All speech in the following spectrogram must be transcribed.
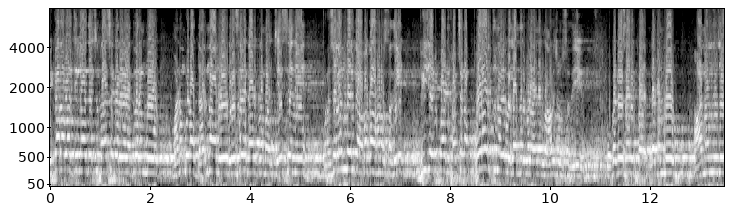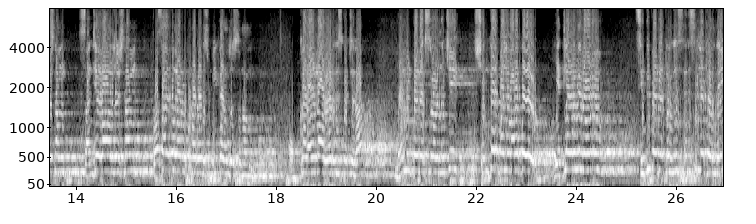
వికారాబాద్ జిల్లా అధ్యక్షుడు రాజశేఖర్ గారి ఆధ్వర్యంలో మనం కూడా ధర్నాలు నిరసన కార్యక్రమాలు చేస్తేనే ప్రజలందరికీ అవగాహన వస్తుంది. బీజేపీ పార్టీ పక్షాన పోరాడుతున్నారు వీళ్ళందరూ కూడా అనే ఆలోచన వస్తుంది. ఒకటేసారి గతంలో ఆనందం చూసినాం సంజీవ్ రావు చూసినాం ప్రసాద్ కుమార్ ఉన్నటువంటి స్పీకర్ చూస్తున్నాం. ఒక్కరైనా రోడ్డు తీసుకొచ్చిరా? మోమిన్పేట ఎక్స్ రోడ్ నుంచి శంకర్పల్లి వరకు ఎట్లా ఉంది రోడ్డు? సిద్దిపేట ఎట్లుంది? సిరిసిల్ ఎట్లుంది?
